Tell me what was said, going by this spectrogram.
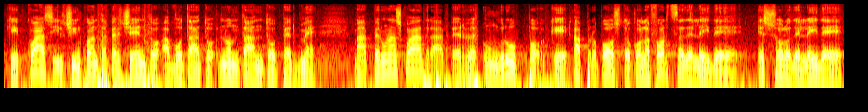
che quasi il 50% ha votato non tanto per me, ma per una squadra, per un gruppo che ha proposto con la forza delle idee e solo delle idee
